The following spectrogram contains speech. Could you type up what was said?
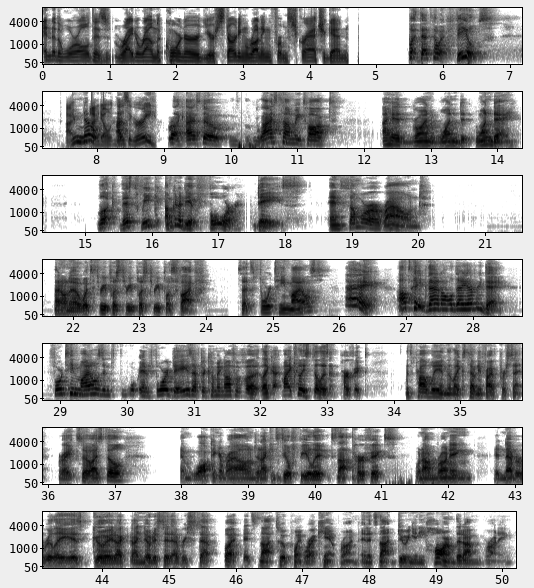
end of the world is right around the corner you're starting running from scratch again but that's how it feels. I, You know, I don't I- disagree Look, I so last time we talked, I had run one one day. Look, this week I'm going to be at four days, and somewhere around, I don't know what's three plus three plus three plus five. So that's 14 miles. Hey, I'll take that all day, every day. 14 miles in in four days after coming off of a like my Achilles still isn't perfect. It's probably in the like 75 percent, right? So I still am walking around and I can still feel it. It's not perfect. When I'm running, it never really is good. I, I notice it every step, but it's not to a point where I can't run and it's not doing any harm that I'm running.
